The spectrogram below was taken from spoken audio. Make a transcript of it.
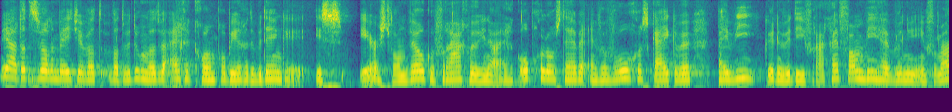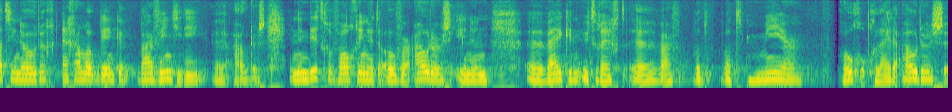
ja, dat is wel een beetje wat, wat we doen. Wat we eigenlijk gewoon proberen te bedenken is eerst van welke vraag wil je nou eigenlijk opgelost hebben. En vervolgens kijken we bij wie kunnen we die vraag hebben. Van wie hebben we nu informatie nodig? En gaan we ook denken, waar vind je die uh, ouders? En in dit geval ging het over ouders in een uh, wijk in Utrecht uh, waar wat, wat meer hoogopgeleide ouders uh,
